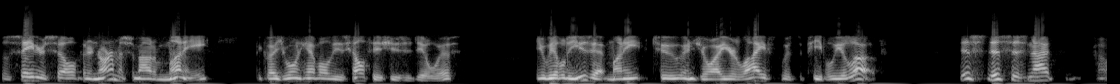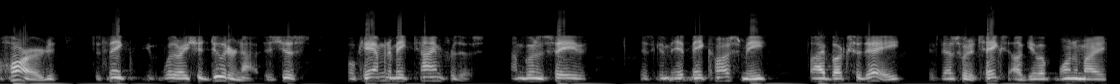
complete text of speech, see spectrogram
You'll save yourself an enormous amount of money because you won't have all these health issues to deal with. You'll be able to use that money to enjoy your life with the people you love. This this is not hard to think whether I should do it or not. It's just okay. I'm going to make time for this. I'm going to save. It's, it may cost me five bucks a day. If that's what it takes, I'll give up one of my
